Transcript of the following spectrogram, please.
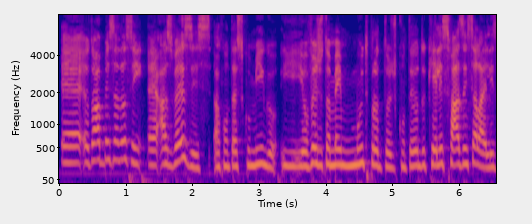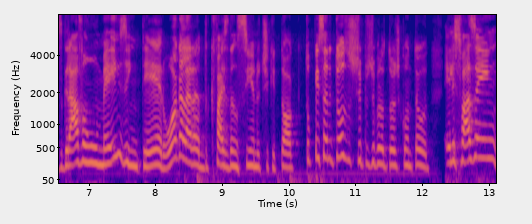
É, eu tava pensando assim, é, às vezes acontece comigo, e eu vejo também muito produtor de conteúdo, que eles fazem, sei lá, eles gravam um mês inteiro, ou a galera que faz dancinha no TikTok, tô pensando em todos os tipos de produtor de conteúdo, eles fazem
